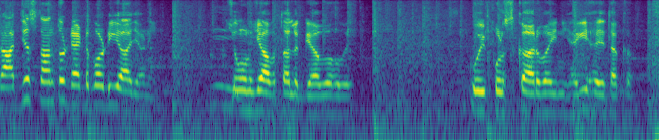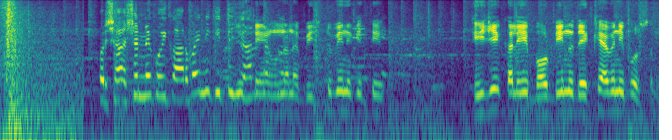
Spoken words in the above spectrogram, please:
ਰਾਜਸਥਾਨ ਤੋਂ ਡੈੱਡ ਬੋਡੀ ਆ ਜਾਣੀ। ਚੋਣ ਜਾਬਤਾ ਲੱਗਿਆ ਵਾ ਹੋਵੇ। ਕੋਈ ਪੁਲਿਸ ਕਾਰਵਾਈ ਨਹੀਂ ਹੈਗੀ ਹਜੇ ਤੱਕ। ਪ੍ਰਸ਼ਾਸਨ ਨੇ ਕੋਈ ਕਾਰਵਾਈ ਨਹੀਂ ਕੀਤੀ ਜੀ ਹਾਲੇ ਤੇ ਤੱਕ? ਉਹਨਾਂ ਨੇ ਵਿਜ਼ਿਟ ਵੀ ਨਹੀਂ ਕੀਤੀ। ਫਿਜ਼ੀਕਲੀ ਬੋਡੀ ਨੂੰ ਦੇਖਿਆ ਵੀ ਨਹੀਂ ਪੁਲਿਸ ਨੇ?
